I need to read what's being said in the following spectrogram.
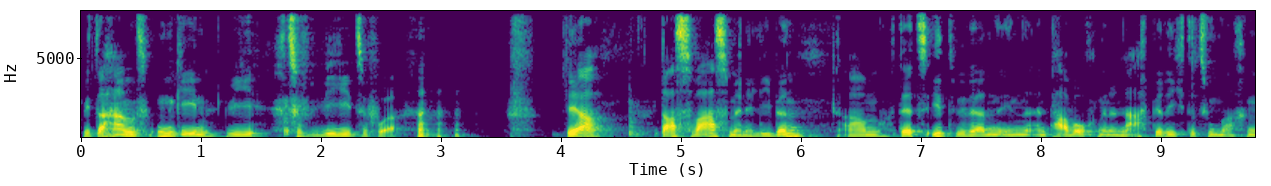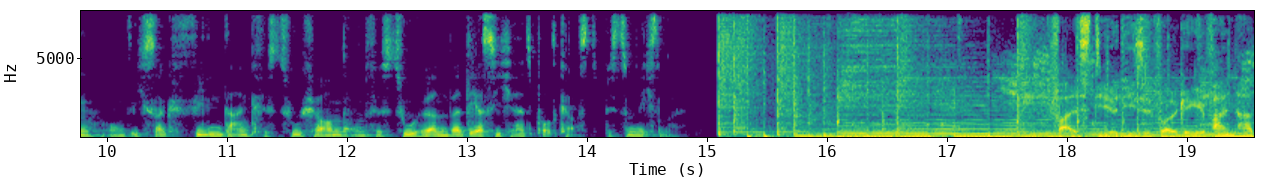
mit der Hand umgehen wie, wie je zuvor. Ja, das war's, meine Lieben. Um, ähm, that's it. Wir werden in ein paar Wochen einen Nachbericht dazu machen und ich sage vielen Dank fürs Zuschauen und fürs Zuhören bei der Sicherheitspodcast. Bis zum nächsten Mal. Falls dir diese Folge gefallen hat,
